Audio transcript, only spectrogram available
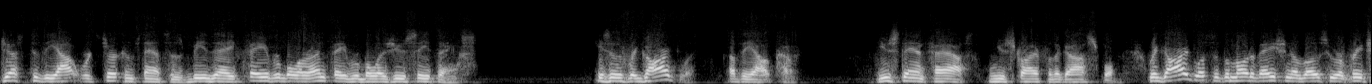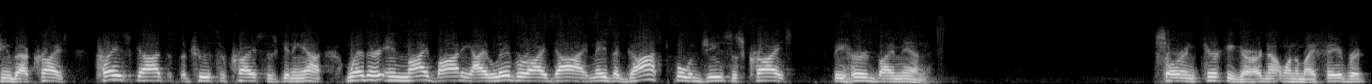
just to the outward circumstances, be they favorable or unfavorable as you see things. He says, regardless of the outcome, you stand fast and you strive for the gospel. Regardless of the motivation of those who are preaching about Christ, Praise God that the truth of Christ is getting out. Whether in my body I live or I die, may the gospel of Jesus Christ be heard by men. Soren Kierkegaard, not one of my favorite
